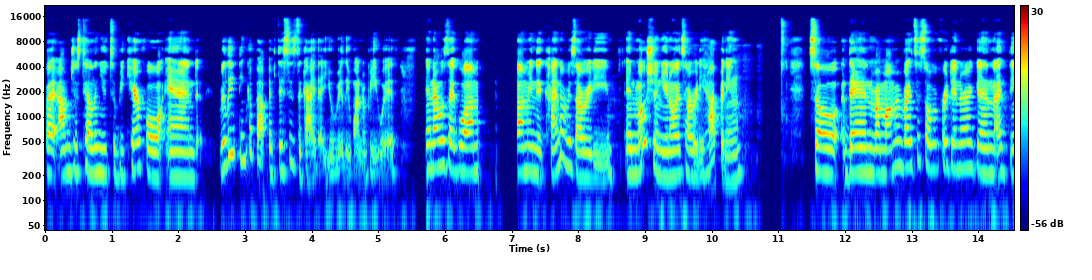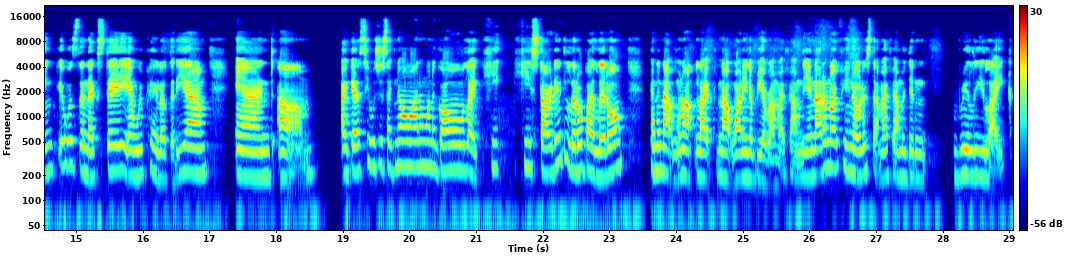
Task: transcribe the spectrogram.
but I'm just telling you to be careful and really think about if this is the guy that you really want to be with. And I was like, Well, I'm, I mean, it kind of is already in motion, you know, it's already happening. So then my mom invites us over for dinner again. I think it was the next day, and we play loteria. And um, I guess he was just like, "No, I don't want to go." Like he he started little by little, kind of not not like not wanting to be around my family. And I don't know if he noticed that my family didn't really like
